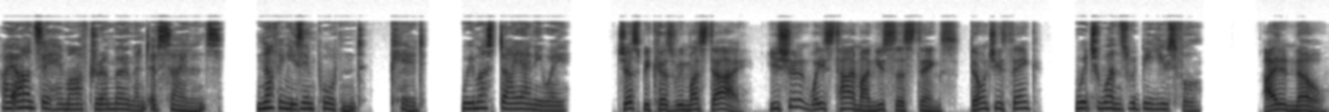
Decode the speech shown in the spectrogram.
I answer him after a moment of silence. Nothing is important, kid. We must die anyway. Just because we must die, you shouldn't waste time on useless things, don't you think? Which ones would be useful? I didn't know,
